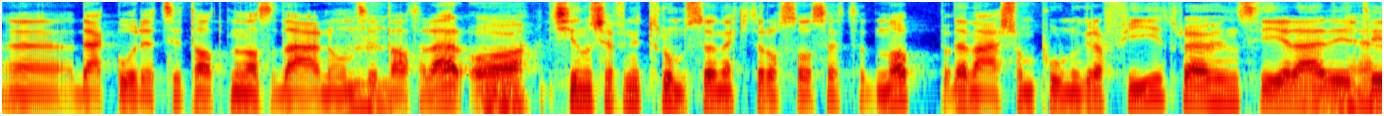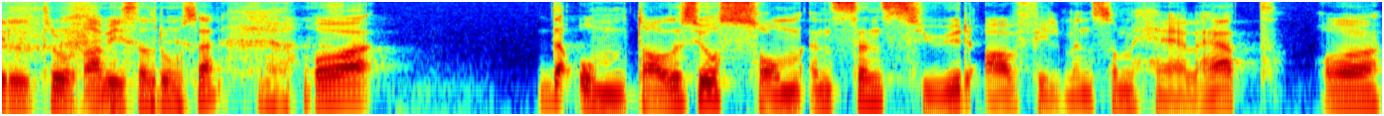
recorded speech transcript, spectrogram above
Eh, Det er ikke ordrett sitat, men altså det er noen sitater der. Og kinosjefen i Tromsø nekter også å sette den opp. Den er som pornografi, tror jeg hun sier der i- til tro avisa Tromsø. Og det omtales jo som en sensur av filmen som helhet. Og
